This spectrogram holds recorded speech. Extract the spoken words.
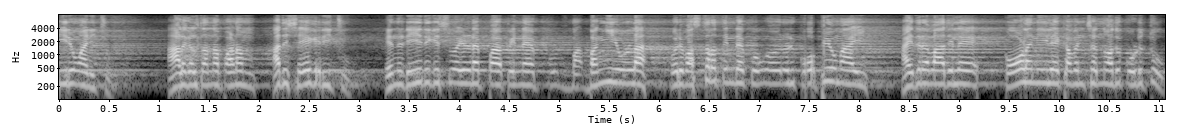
തീരുമാനിച്ചു. ആളുകൾ തന്ന പണം അത് ശേഖരിച്ചു. എന്നിട്ട് ഈദ് കിസ്വയുടെ പിന്നെ ഭംഗിയുള്ള ഒരു വസ്ത്രത്തിന്റെ ഒരു കോപ്പിയുമായി ഹൈദരാബാദിലെ കോളനിയിലേക്ക് അവൻ ചെന്നു അത് കൊടുത്തു.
